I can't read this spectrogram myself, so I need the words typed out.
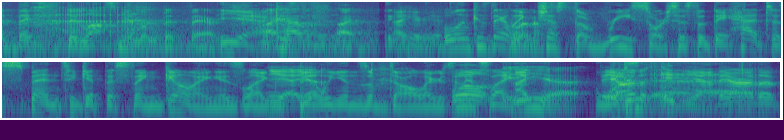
I, they, they lost me a little bit there. Yeah, I 'cause- have. I, I hear you. well, and because they're like What? just the resources that they had to spend to get this thing going is like Yeah, yeah. billions of dollars, and Well, it's like I- yeah, They Well, are does the, it- yeah, they are the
